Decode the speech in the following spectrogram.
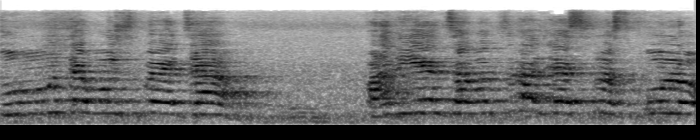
తుమ్మితే ఊసిపోయే జాబ్. పదిహేను సంవత్సరాలు చేస్తున్న స్కూల్లో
